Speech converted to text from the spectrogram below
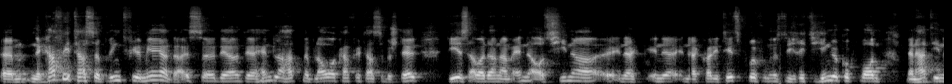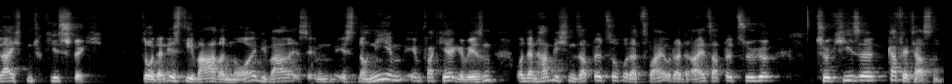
Ähm, eine Kaffeetasse bringt viel mehr. Da ist äh, der, der Händler hat eine blaue Kaffeetasse bestellt, die ist aber dann am Ende aus China äh, in der, in der, in der Qualitätsprüfung ist nicht richtig hingeguckt worden, dann hat die einen leichten Türkisstich. So, dann ist die Ware neu, die Ware ist, im, ist noch nie im, im Verkehr gewesen und dann habe ich einen Sattelzug oder zwei oder drei Sattelzüge, türkise Kaffeetassen.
